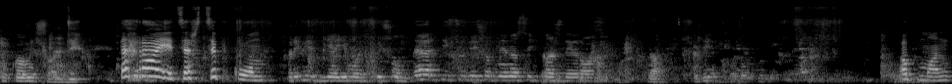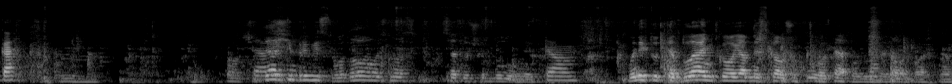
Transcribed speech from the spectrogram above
тільки мішає. Та грається ж цепком. Привіз я йому пішов дерті сюди, щоб не носити кожен раз. Да, сюди, туди. Обманка. Так, Дерті привіз, вода ось у нас, все тут, що було в них. Да. У них тут тепленько, я б не сказав, що хуло тепло, дуже прям.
